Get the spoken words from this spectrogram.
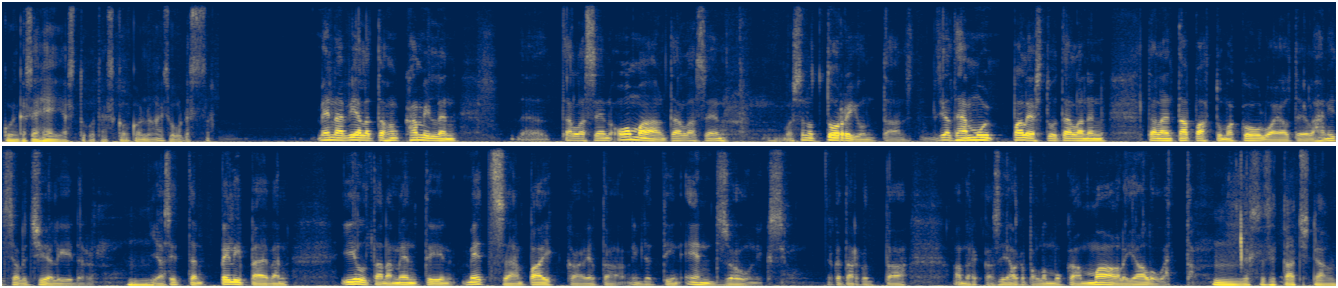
kuinka se heijastuu tässä kokonaisuudessa kokonaisuudessa. Mennään vielä tuohon Kamillen äh, tällaiseen omaan tällaiseen, voisi sanoa torjuntaan. Sieltähän paljastuu tällainen, tällainen tapahtuma kouluajalta, jolla hän itse oli cheerleader. Hmm. Ja sitten pelipäivän iltana mentiin metsään paikkaan, jota nimitettiin end zoneiksi, joka tarkoittaa amerikkalaisen jalkapallon mukaan maalialuetta. Hmm, jossa se touchdown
